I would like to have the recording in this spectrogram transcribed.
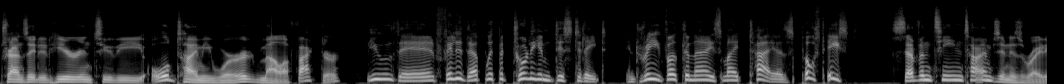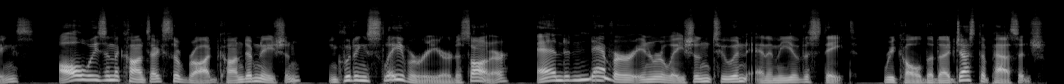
translated here into the old timey word malefactor. You there, fill it up with petroleum distillate and revulcanize my tires post haste. 17 times in his writings, always in the context of broad condemnation, including slavery or dishonor, and never in relation to an enemy of the state. Recall the Digesta passage,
